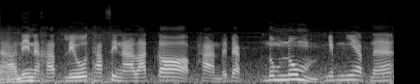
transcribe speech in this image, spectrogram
อ่า นี่นะครับริ้วทักษิณารัตน์ก็ผ่านไปแบบนุ่มๆ เงียบๆ นะ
